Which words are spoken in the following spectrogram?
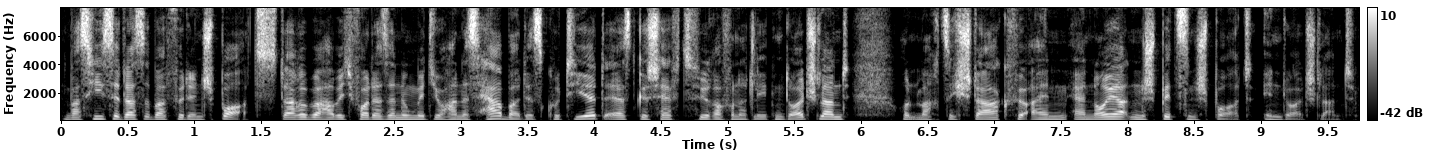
Was hieße das aber für den Sport? Darüber habe ich vor der Sendung mit Johannes Herber diskutiert. Er ist Geschäftsführer von Athleten Deutschland und macht sich stark für einen erneuerten Spitzensport in Deutschland.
